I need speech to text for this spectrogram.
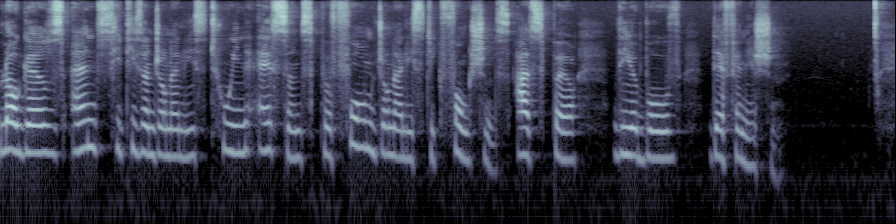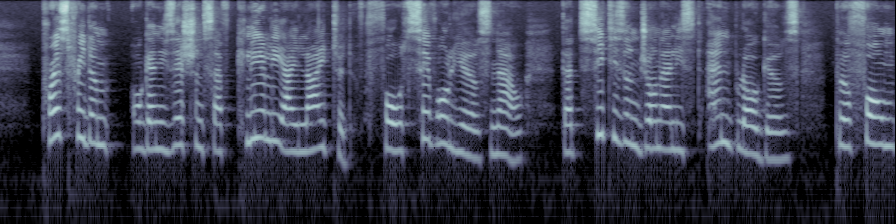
bloggers and citizen journalists who in essence perform journalistic functions as per the above definition. Press freedom organizations have clearly highlighted for several years now that citizen journalists and bloggers perform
